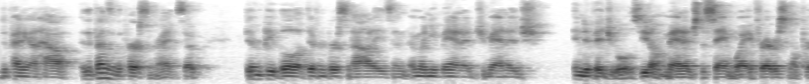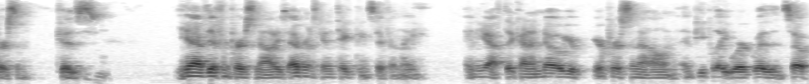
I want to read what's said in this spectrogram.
depending on how it depends on the person, right? So different people have different personalities, and, and when you manage, you manage individuals. You don't manage the same way for every single person because you have different personalities. Everyone's going to take things differently, and you have to kind of know your your personnel and, and people that you work with. And so,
